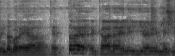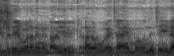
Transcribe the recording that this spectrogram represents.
എന്താ പറയാ എത്ര കാലമായാലും ഈ ഒരു മെറ്റീരിയൽ ഇതേപോലെ തന്നെ ഉണ്ടാവും. ഈ ഒരു കളർ പോവുക ചായം പോവുക ഒന്നും ചെയ്യില്ല.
